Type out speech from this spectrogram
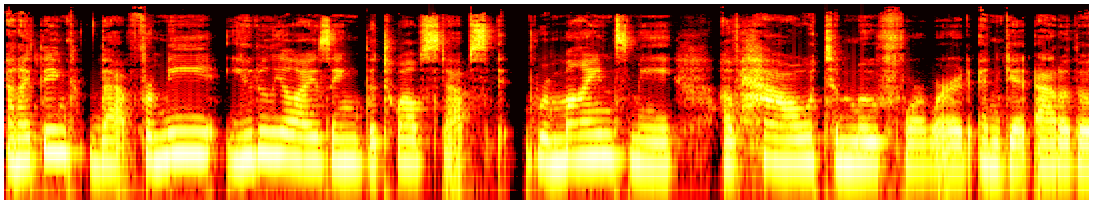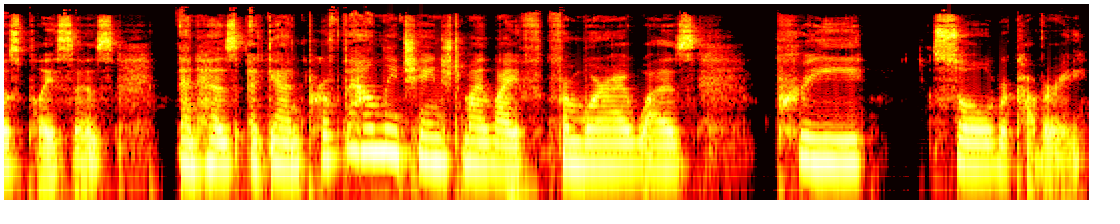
And I think that for me, utilizing the 12 steps reminds me of how to move forward and get out of those places and has again profoundly changed my life from where I was pre soul recovery.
